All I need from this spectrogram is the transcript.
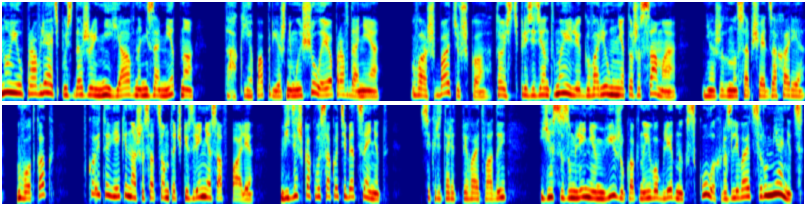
но и управлять, пусть даже неявно, незаметно. Так, я по-прежнему ищу Лею оправдания. «Ваш батюшка, то есть президент Мэйли, говорил мне то же самое», — неожиданно сообщает Захария. «Вот как? В кои-то веки наши с отцом точки зрения совпали. Видишь, как высоко тебя ценят?» Секретарь отпивает воды, я с изумлением вижу, как на его бледных скулах разливается румянец.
